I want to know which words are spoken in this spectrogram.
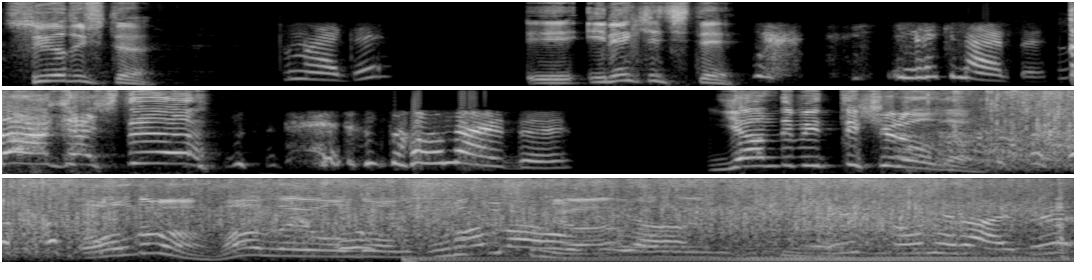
Suya düştü. Su nerede? Ee, inek içti. İnek nerede? Dağ kaçtı. Dağ nerede? Yandı bitti kül oldu. oldu mu? Vallahi oldu oldu. Unutmuşum ya. Vallahi unutmuşum ya. Son herhalde.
